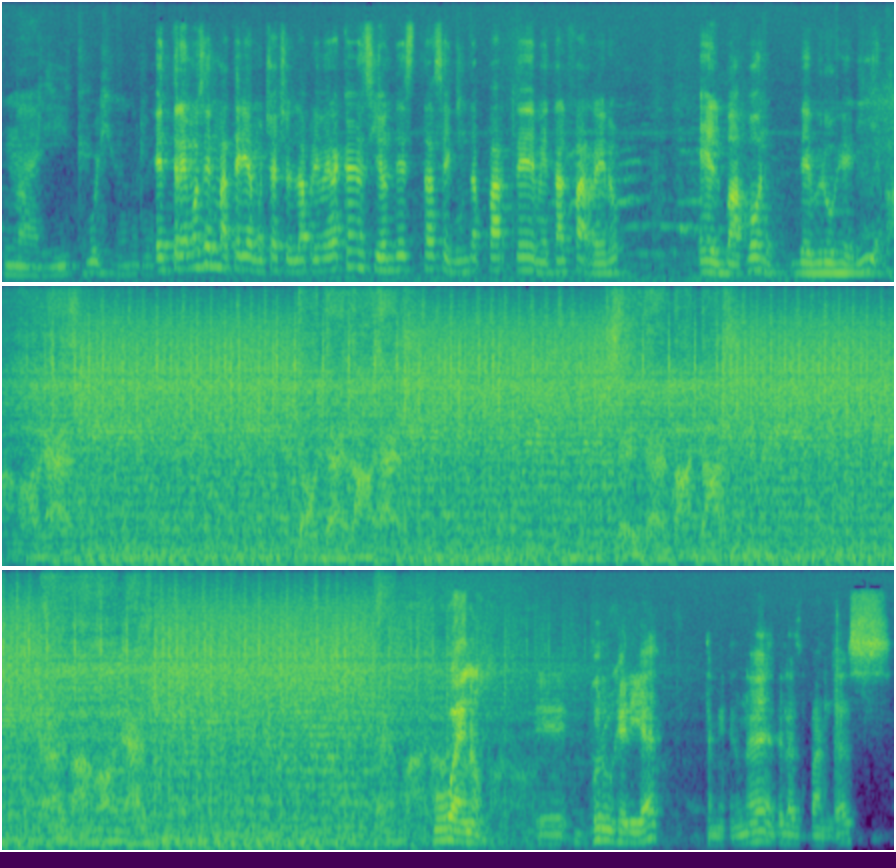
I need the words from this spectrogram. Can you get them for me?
Marica, Uy. Entremos en materia, muchachos. La primera canción de esta segunda parte de Metal Farrero, El Bajón de Brujería. Bueno, eh, Brujería, también una de las bandas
